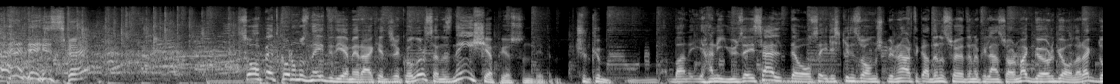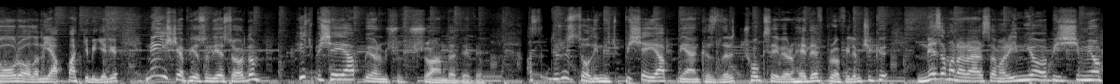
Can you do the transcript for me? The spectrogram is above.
Yani neyse. Sohbet konumuz neydi diye merak edecek olursanız ne iş yapıyorsun dedim. Çünkü bana hani yüzeysel de olsa ilişkiniz olmuş birine artık adını soyadını falan sormak görgü olarak doğru olanı yapmak gibi geliyor. Ne iş yapıyorsun diye sordum. Hiçbir şey yapmıyorum şu, şu anda dedi. Aslında dürüst olayım hiçbir şey yapmayan kızları çok seviyorum. Hedef profilim çünkü ne zaman ararsam arayayım yok bir işim yok.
